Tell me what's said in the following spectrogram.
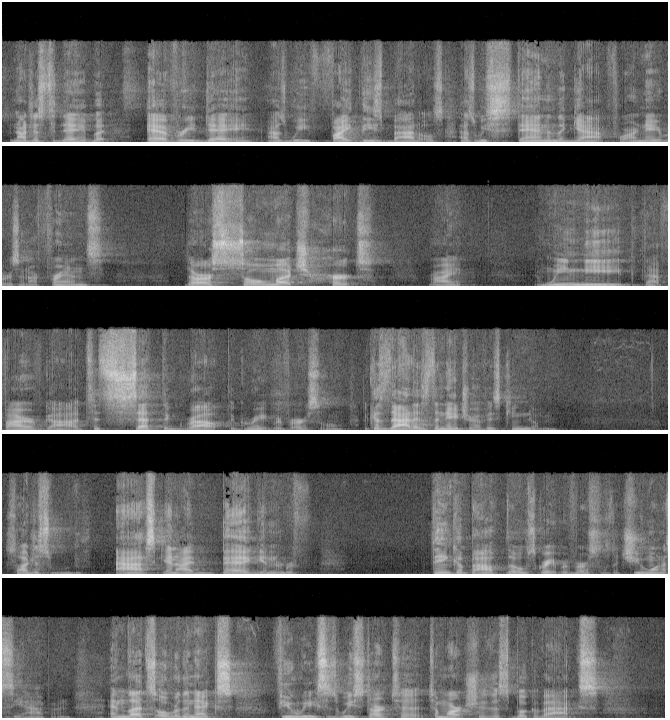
Not just today, but every day as we fight these battles, as we stand in the gap for our neighbors and our friends. There are so much hurt, right? And we need that fire of God to set the route, the great reversal, because that is the nature of his kingdom. So I just ask and I beg and think about those great reversals that you want to see happen. And let's, over the next few weeks, as we start to, to march through this book of Acts,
